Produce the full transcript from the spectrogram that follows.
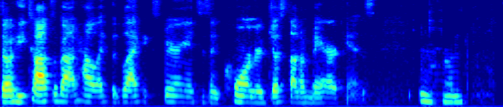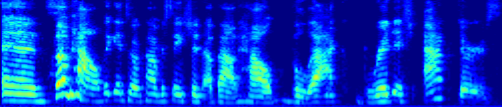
So he talks about how like the black experience isn't cornered just on Americans. Mhm. And somehow they get into a conversation about how black British actors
